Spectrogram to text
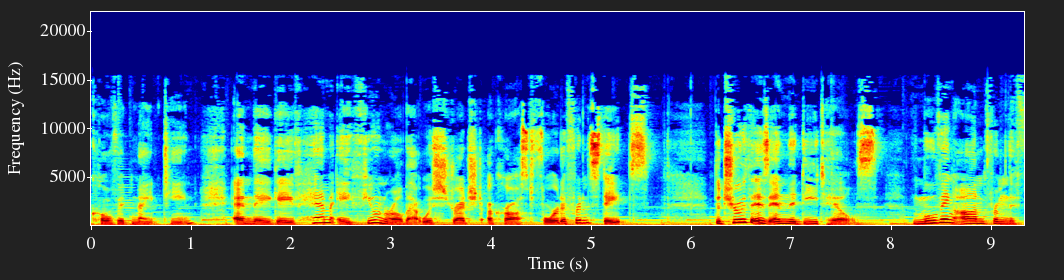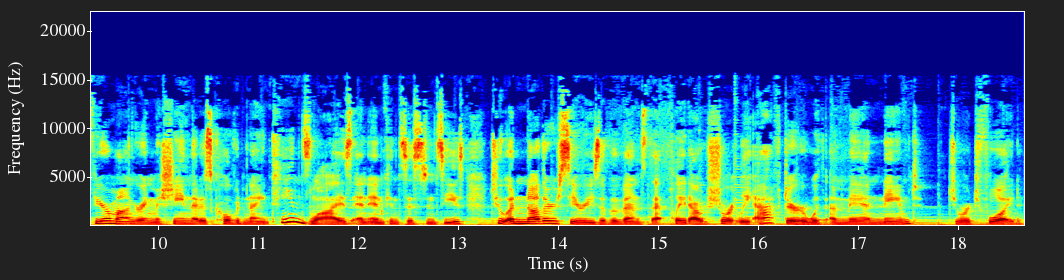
COVID 19 and they gave him a funeral that was stretched across four different states. The truth is in the details. Moving on from the fear mongering machine that is COVID 19's lies and inconsistencies to another series of events that played out shortly after with a man named George Floyd.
